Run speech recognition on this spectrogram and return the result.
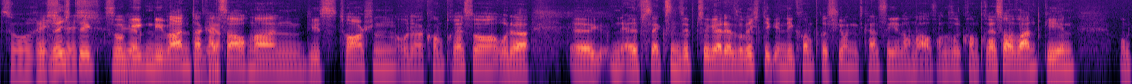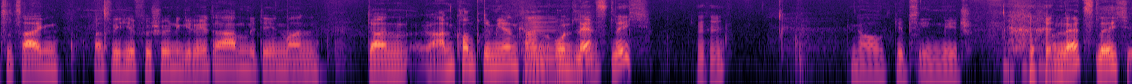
so richtig, richtig so ja. gegen die Wand. Da kannst Ja. du auch mal einen Distortion oder Kompressor oder äh, einen 1176er, der so richtig in die Kompression. Jetzt kannst du hier nochmal auf unsere Kompressorwand gehen, um zu zeigen, was wir hier für schöne Geräte haben, mit denen man dann ankomprimieren kann. Und letztlich, genau, gib's ihnen Mädch. Und letztlich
